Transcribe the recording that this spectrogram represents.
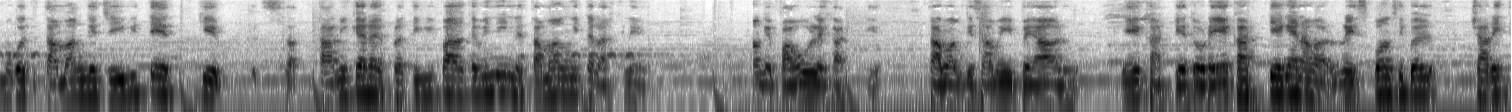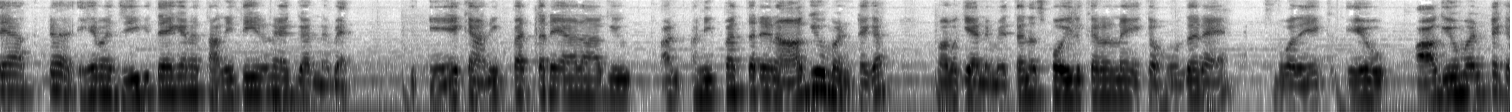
මොකද තමන්ගේ ජීවිතයගේ තනිකර ප්‍රතිවිපාක විඳන්න තමන් විතරක්නේ මගේ පවුල කට්ටිය තමන්ගේ සමීපයාලු ඒ කට්ටිය. තොට ඒ කට්ටිය ගැනව රෙස්පොන්සිබල් චරිතයක්ට එහෙම ජීවිතය ගැන තනි තීරණයක් ගන්න බෑ. ඒක අනික් පැත්තර යාලාගේ අනික් පැත්තරෙන ආගියවමන්ට එක මම කියන මෙතන ස්පොයිල් කරන එක හොඳ නෑ. බොද ඒ ආගියවමන්ට එක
